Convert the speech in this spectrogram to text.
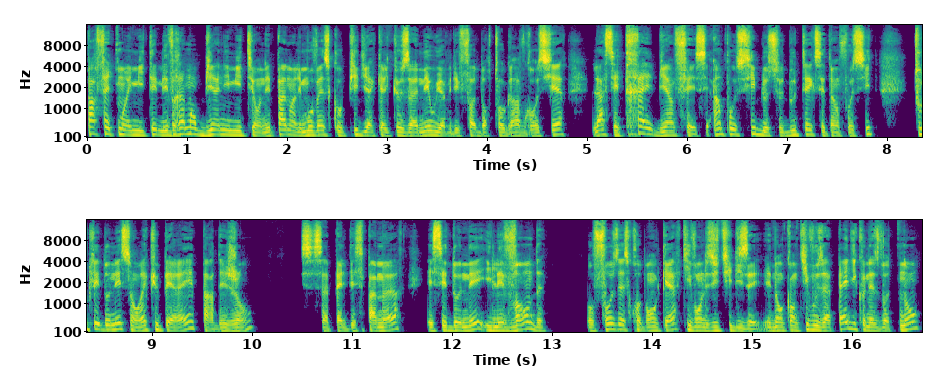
parfaitement imités, mais vraiment bien imités. On n'est pas dans les mauvaises copies d'il y a quelques années où il y avait des fautes d'orthographe grossières. Là, c'est très bien fait. C'est impossible de se douter que c'est un faux site. Toutes les données sont récupérées par des gens, ça s'appelle des spammers, et ces données, ils les vendent aux faux escrocs bancaires qui vont les utiliser. Et donc, quand ils vous appellent, ils connaissent votre nom,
